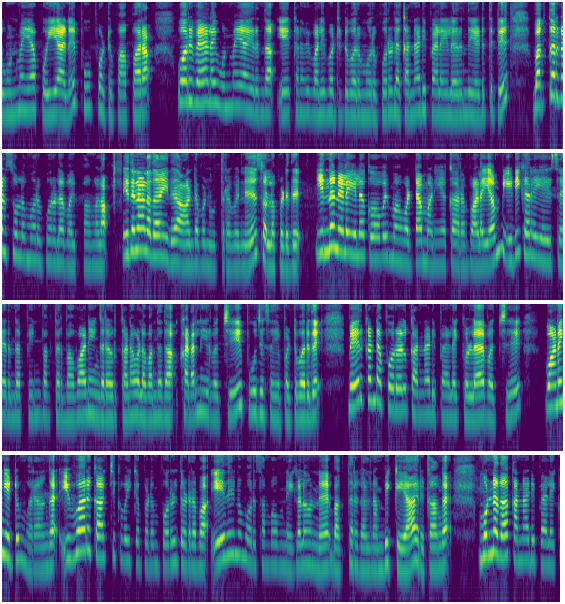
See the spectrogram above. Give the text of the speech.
அது உண்மையா பொய்யான்னு பூ போட்டு பார்ப்பாராம் ஒருவேளை உண்மையா இருந்தா ஏற்கனவே வழிபட்டுட்டு வரும் ஒரு பொருளை கண்ணாடி பேழையிலிருந்து எடுத்துட்டு பக்தர்கள் சொல்லும் ஒரு பொருளை வைப்பாங்களாம். இதனாலதான் இது ஆண்டவன் உத்தரவுன்னு சொல்லப்படுது. இந்த நிலையில கோவை மாவட்டம் மணியக்காரம்பாளையம் இடிக்கரையை சேர்ந்த பெண் பக்தர் பவானிங்கிற ஒரு கனவுல வந்ததா கடல் நீர் வச்சு பூஜை செய்யப்பட்டு வருது. மேற்கண்ட பொருள் கண்ணாடி பேழைக்குள்ள வச்சு வணங்கிட்டும் வராங்க. இவ்வாறு காட்சிக்கு வைக்கப்படும் பொருள் தொடர்பா ஏதேனும் ஒரு சம்பவம் நிகழும்னு பக்தர்கள் நம்பிக்கையா இருக்காங்க. முன்னதா கண்ணாடி பேழைக்குள்ள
